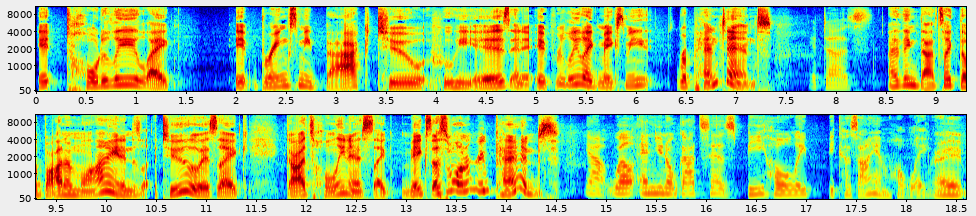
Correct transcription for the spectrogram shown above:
it totally like it brings me back to who he is and it, it really like makes me repentant. It does. I think that's like the bottom line, and too is like God's holiness like makes us want to repent, Yeah, well, and you know, God says, Be holy because I am holy. right?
